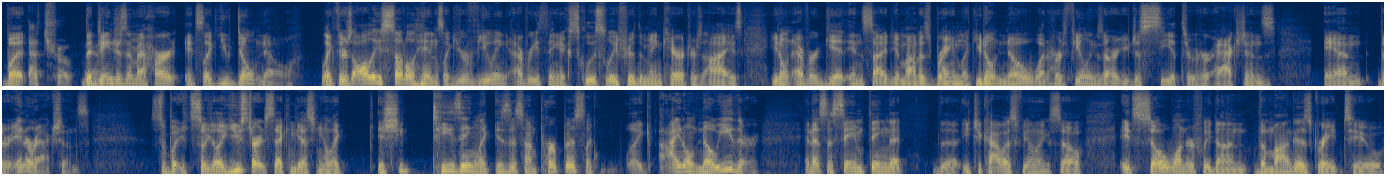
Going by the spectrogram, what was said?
But That trope. the yeah. dangers in my heart, it's like you don't know. Like there's all these subtle hints. Like you're viewing everything exclusively through the main character's eyes. You don't ever get inside Yamada's brain. Like you don't know what her feelings are. You just see it through her actions and their interactions. So but so you're like you start second guessing. You're like, is she teasing? Like, is this on purpose? Like like I don't know either. And that's the same thing that the Ichikawa's feeling. So it's so wonderfully done. The manga is great too.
